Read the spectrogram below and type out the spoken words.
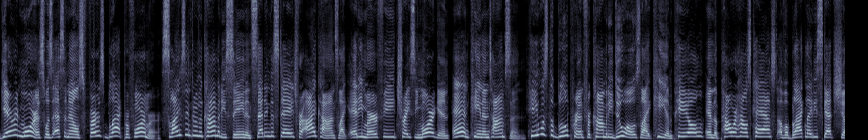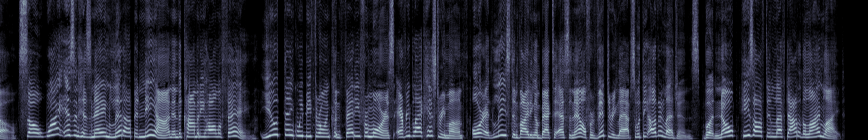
Garrett Morris was SNL's first black performer, slicing through the comedy scene and setting the stage for icons like Eddie Murphy, Tracy Morgan, and Kenan Thompson. He was the blueprint for comedy duos like Key and Peele and the powerhouse cast of a Black Lady sketch show. So, why isn't his name lit up in neon in the Comedy Hall of Fame? You'd think we'd be throwing confetti for Morris every Black History Month, or at least inviting him back to SNL for victory laps with the other legends. But nope, he's often left out of the limelight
